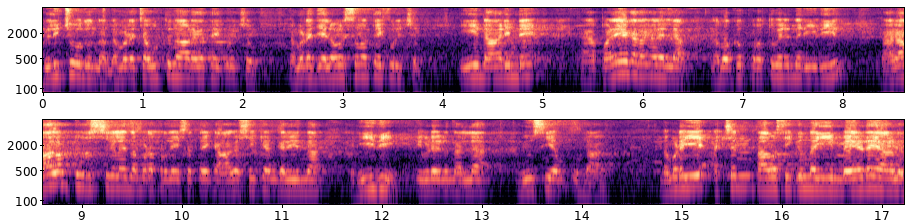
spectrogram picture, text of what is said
വിളിച്ചോതുന്ന നമ്മുടെ ചവിട്ട് നാടകത്തെക്കുറിച്ചും നമ്മുടെ ജലോത്സവത്തെക്കുറിച്ചും ഈ നാടിന്റെ പഴയ കഥകളെല്ലാം നമുക്ക് പുറത്തു വരുന്ന രീതിയിൽ ധാരാളം ടൂറിസ്റ്റുകളെ നമ്മുടെ പ്രദേശത്തേക്ക് ആകർഷിക്കാൻ കഴിയുന്ന രീതി ഇവിടെ ഒരു നല്ല മ്യൂസിയം ഉണ്ടാകും. നമ്മുടെ ഈ അച്ഛൻ താമസിക്കുന്ന ഈ മേടയാണ്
